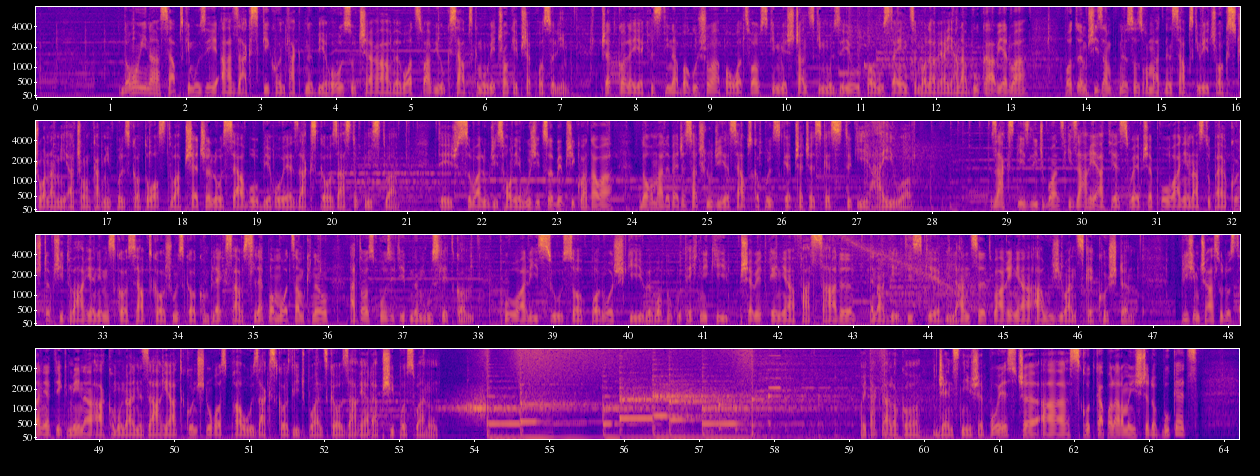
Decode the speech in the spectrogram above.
Domowina Serbskie Muzej a Sakski kontaktne biuro su wczera we Wrocławiu k serbskiemu wieczorkie przeprosili. Przedkole je Kristina Boguszowa po Wrocławskim Mieszczanskim Muzeju po ustajence molarja Jana Buka wiedła, Potem přizamkne so zromadny serbski wieczork z członami a członkami polskiego towarstwa Przeczelo Serbów bieruje Sakskiego zastupnictwa. Tež sowa ludzi z Hornie Łužice by przykładała, dohromady 50 ludzi je serbsko-polskie przeczelskie styki hajiło. Sakski zliczbowanski zariad je swoje przeprowowanie nastupają koszty przy twarie niemsko-serbskiego szulskiego kompleksa w Slepom odzamknął, a to z pozytywnym wusledkom. Próbowali su so podłożki w oboku techniki, przewietrenia fasady, energetyczne bilance twarenia a używanskie koszty. W czasu dostanie tej gmina a komunalny zariad kończną rozprawu saksko-zliczbowanskiego zariada przyposłanu. Hoj tak daleko dżęsniejsze pojeźdźcze, a skrótka poladamy jeszcze do Bukec.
